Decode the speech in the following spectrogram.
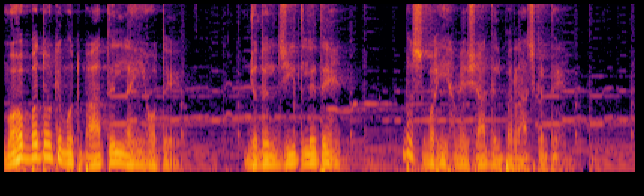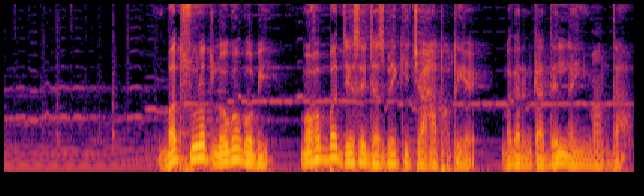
मोहब्बतों के मुतबातिल नहीं होते। जो दिल जीत लेते हैं, बस वही हमेशा दिल पर राज करते हैं। बदसूरत लोगों को भी मोहब्बत जैसे जज्बे की चाहत होती है, मगर इनका दिल नहीं मानता।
